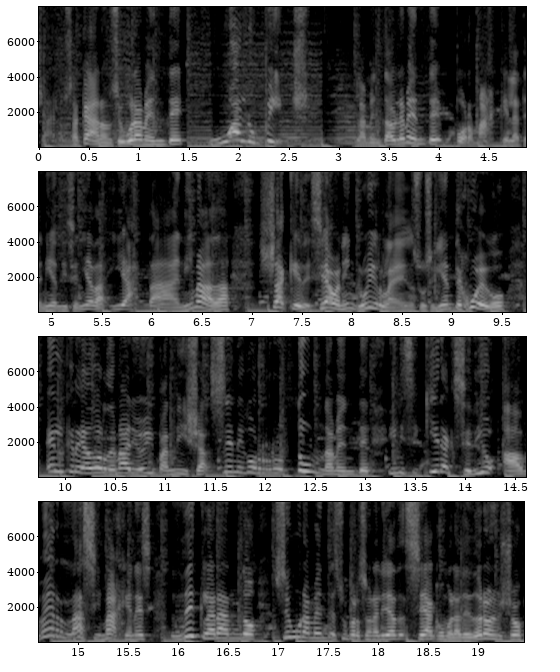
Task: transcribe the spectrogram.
ya lo sacaron seguramente, Walu Peach Lamentablemente, por más que la tenían diseñada y hasta animada, ya que deseaban incluirla en su siguiente juego, el creador de Mario y Pandilla se negó rotundamente y ni siquiera accedió a ver las imágenes, declarando seguramente su personalidad sea como la de Doronjo,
